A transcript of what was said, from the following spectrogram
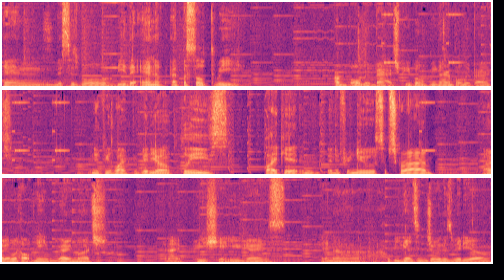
And this is will be the end of episode three. Our boulder badge, people. We got a boulder badge. And if you like the video, please like it. And, and if you're new, subscribe. Uh, it will help me very much. And I appreciate you guys. And uh, I hope you guys enjoy this video.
